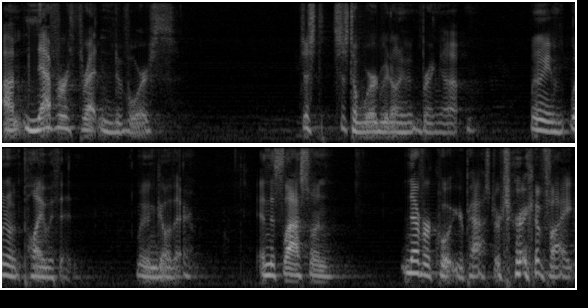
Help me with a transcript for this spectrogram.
Um, never threaten divorce. Just, just a word we don't even bring up. We don't even, we don't even play with it. We can go there. And this last one never quote your pastor during a fight.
